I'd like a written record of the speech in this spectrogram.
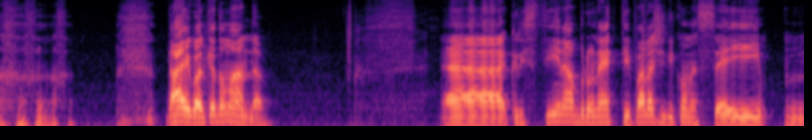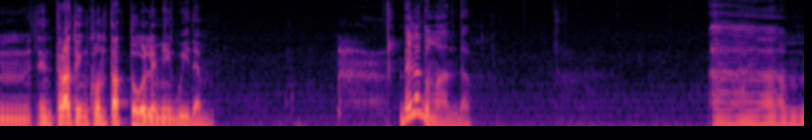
Dai, qualche domanda? Eh, Cristina Brunetti, parlaci di come sei mh, mm, entrato in contatto con le mie guide. Bella domanda. Um,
